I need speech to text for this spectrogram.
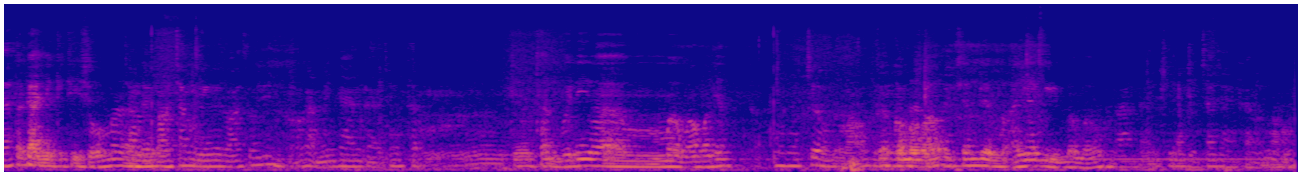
đấy tất cả những cái chỉ số mà trong đấy có trong cái gói sốt huyết có cả men gan cả trong thận. Cái thận với đi là mở máu vào chứ chưa mỡ máu có, có mở máu. thì xem mà anh ấy bị mở máu. Vâng đấy em kiểm tra cho anh cả mỡ máu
